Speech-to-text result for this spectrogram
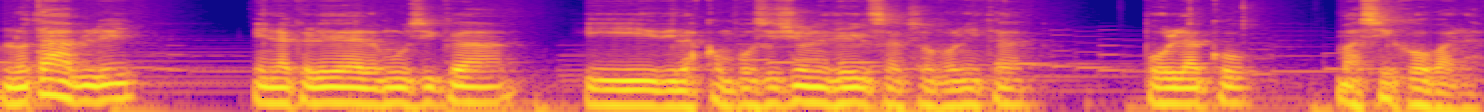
notable en la calidad de la música y de las composiciones del saxofonista polaco Maciej Vara.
